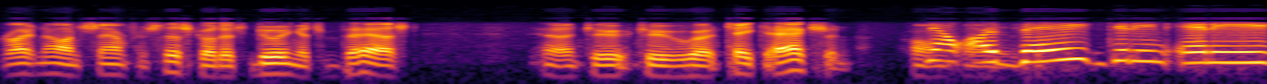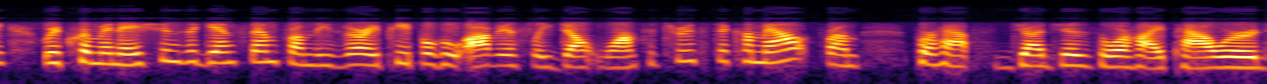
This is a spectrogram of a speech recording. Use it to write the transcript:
right now in San Francisco that's doing its best uh, to to uh, take action. On, Now, are on- they getting any recriminations against them from these very people who obviously don't want the truth to come out from perhaps judges or high-powered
